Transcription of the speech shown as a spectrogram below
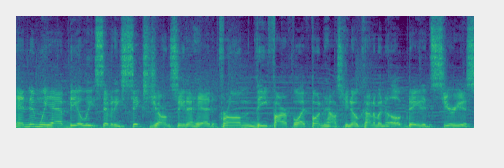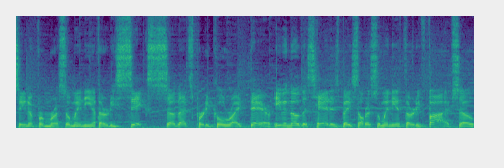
And then we have the Elite 76 John Cena head from the Firefly Funhouse. You know, kind of an updated serious Cena from WrestleMania 36. So that's pretty cool right there. Even though this head is based off WrestleMania 35. So,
